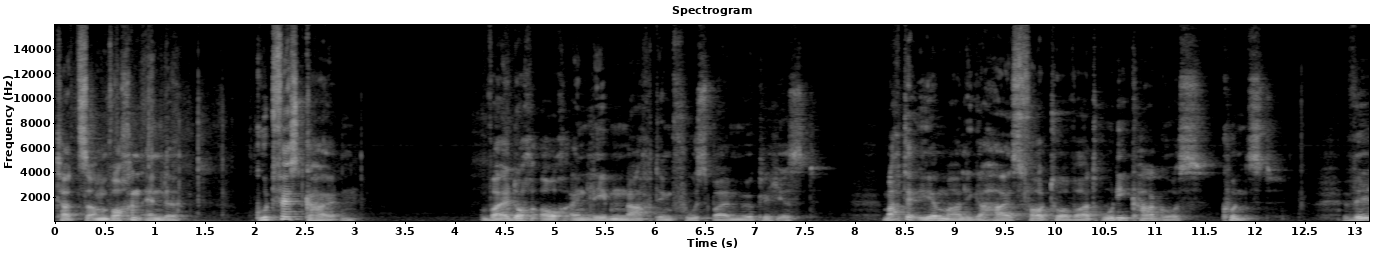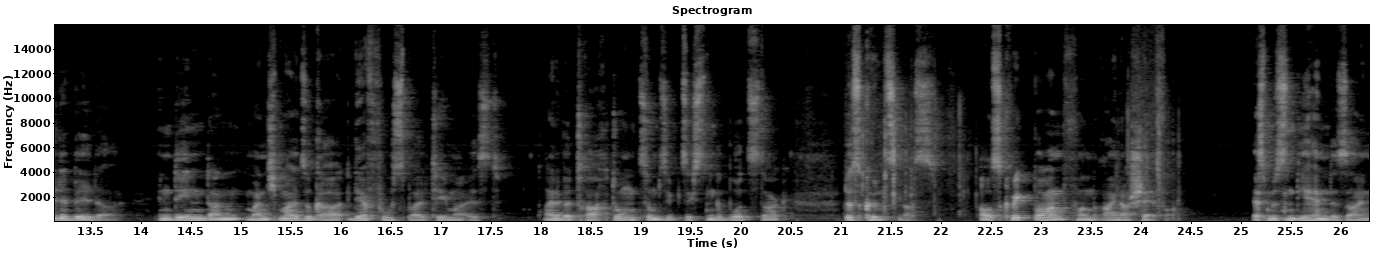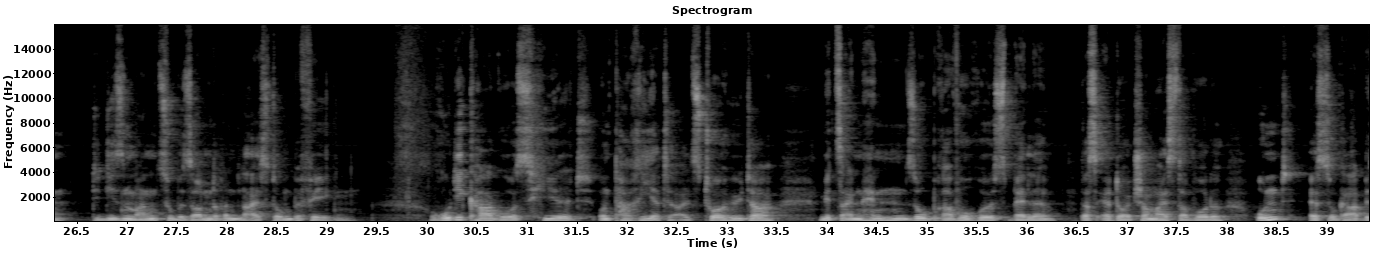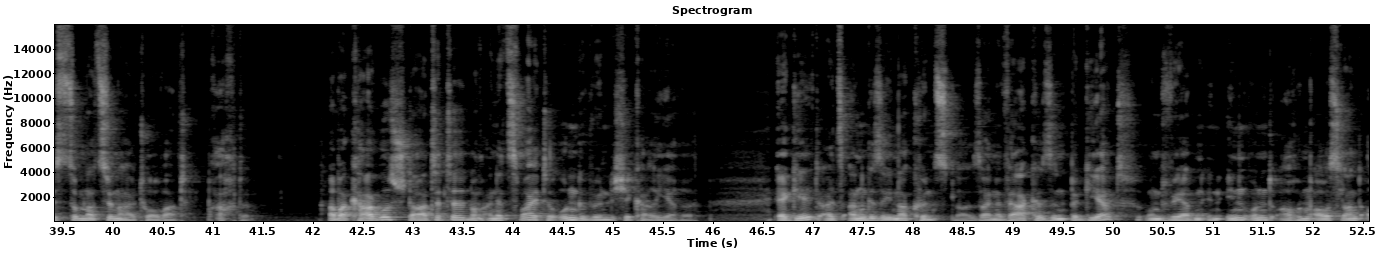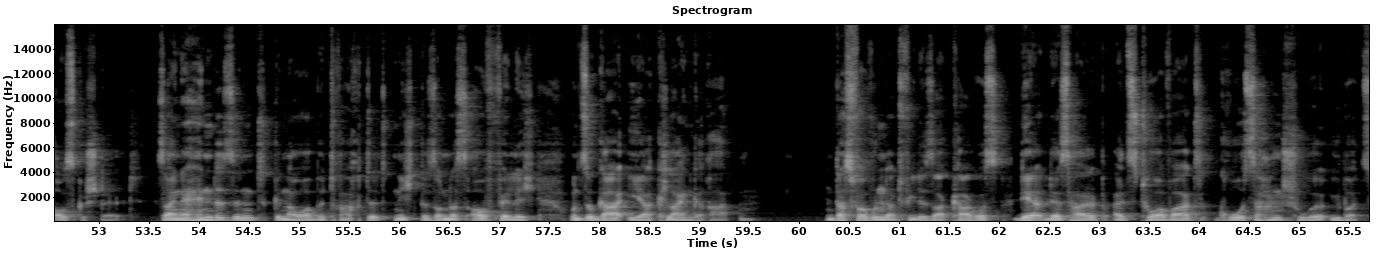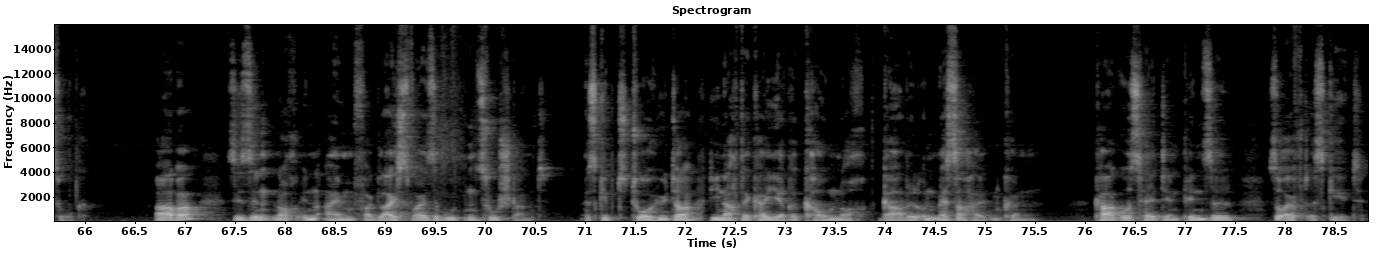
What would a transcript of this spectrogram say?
Taz am Wochenende. Gut festgehalten. Weil doch auch ein Leben nach dem Fußball möglich ist, macht der ehemalige HSV-Torwart Rudi Kargus Kunst. Wilde Bilder, in denen dann manchmal sogar der Fußball Thema ist. Eine Betrachtung zum 70. Geburtstag des Künstlers. Aus Quickborn von Rainer Schäfer. Es müssen die Hände sein, die diesen Mann zu besonderen Leistungen befähigen. Rudi Kargus hielt und parierte als Torhüter mit seinen Händen so bravourös Bälle, dass er deutscher Meister wurde und es sogar bis zum Nationaltorwart brachte. Aber Kargus startete noch eine zweite ungewöhnliche Karriere. Er gilt als angesehener Künstler. Seine Werke sind begehrt und werden in In- und auch im Ausland ausgestellt. Seine Hände sind, genauer betrachtet, nicht besonders auffällig und sogar eher klein geraten. Das verwundert viele, sagt Kargus, der deshalb als Torwart große Handschuhe überzog. Aber sie sind noch in einem vergleichsweise guten Zustand. Es gibt Torhüter, die nach der Karriere kaum noch Gabel und Messer halten können. Kargus hält den Pinsel, so oft es geht.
